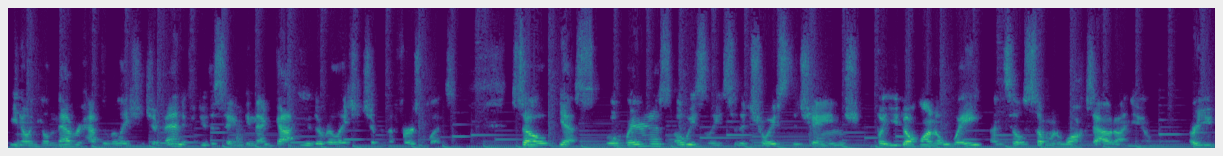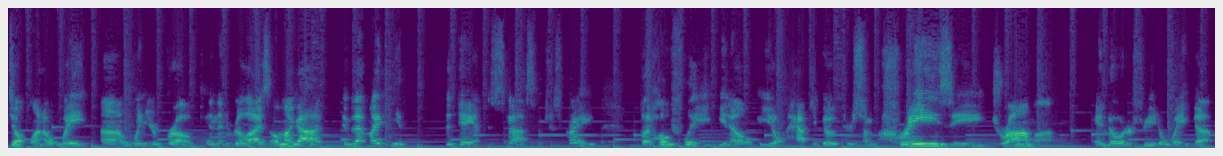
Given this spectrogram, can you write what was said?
you know and you'll never have the relationship end if you do the same thing that got you the relationship in the first place so yes awareness always leads to the choice to change but you don't want to wait until someone walks out on you or you don't want to wait uh, when you're broke and then realize, oh my God, that might be the day of disgust, which is great. But hopefully, you know, you don't have to go through some crazy drama in order for you to wake up.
